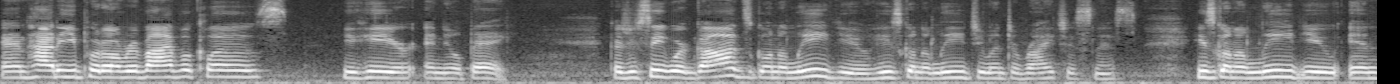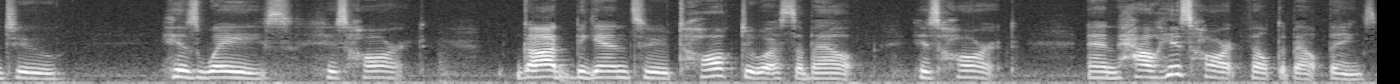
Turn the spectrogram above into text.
And, and how do you put on revival clothes? You hear and you obey. Because you see, where God's going to lead you, He's going to lead you into righteousness. He's going to lead you into His ways, His heart. God began to talk to us about His heart and how His heart felt about things.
